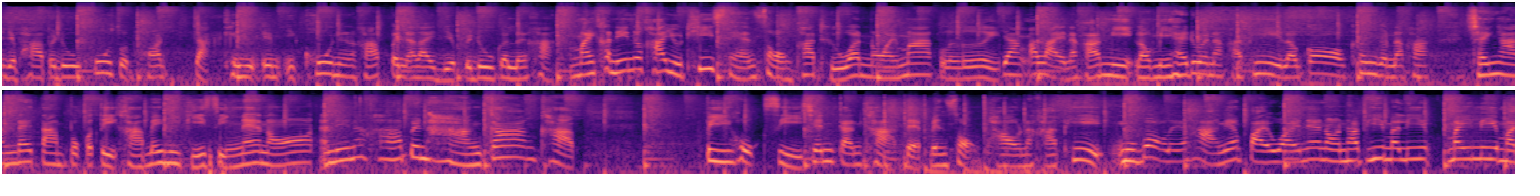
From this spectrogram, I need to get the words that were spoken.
เดี๋ยวพาไปดูคู่สุดฮอตจาก KUM อีกคู่หนึงนะคะ เป็นอะไรเดี๋ยวไปดูกันเลยค่ะ ไมค์คันนี้นะคะอยู่ที่แสนสองค่ะถือว่าน้อยมากเลยยางอะไหล่นะคะ มีเรามีให้ด้วยนะคะ พี่แล้วก็เครื่องยนต์นะคะ ใช้งานได้ตามปกติค่ะ ไม่มีผีสิงแน่นอน อันนี้นะคะเป็นหางก้างค่ะปี 64 เช่นกันค่ะ แต่เป็น 2 เพานะคะ พี่ หนูบอกเลยหางเนี่ยไปไว้แน่นอนถ้าพี่มารีบไม่รีบมา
